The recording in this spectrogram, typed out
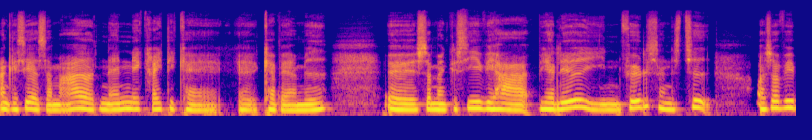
engagerer sig meget, og den anden ikke rigtig kan, øh, kan være med. Øh, så man kan sige, at vi har, vi har levet i en følelsernes tid, og så er vi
